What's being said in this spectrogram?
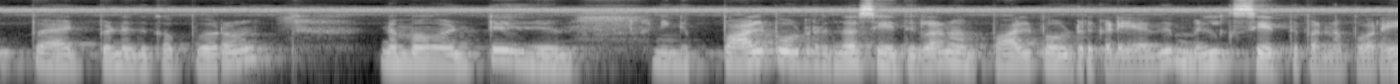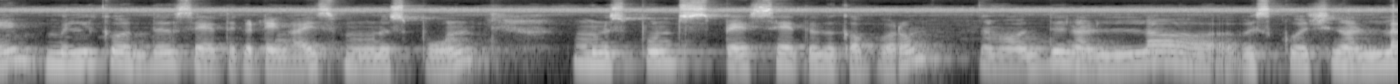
உப்பு ஆட் பண்ணதுக்கப்புறம் நம்ம வந்துட்டு நீங்கள் பால் பவுடர் இருந்தால் சேர்த்துக்கலாம். நான் பால் பவுடர் கிடையாது. மில்க் சேர்த்து பண்ண போகிறேன் மில்க் வந்து சேர்த்துக்கிட்டேன் காய்ஸ் மூணு ஸ்பூன். மூணு ஸ்பூன் பே சேர்த்ததுக்கப்புறம் நம்ம வந்து நல்லா விஸ்க் வச்சு நல்லா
